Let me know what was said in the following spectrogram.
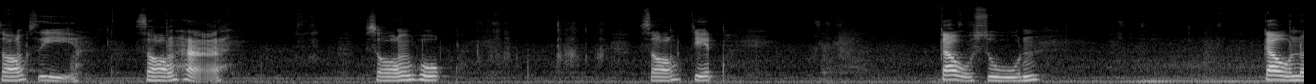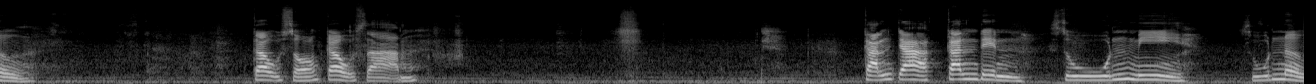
สองสี่สองหาสองหกสองเจ็ดเก้าศูนย์ เก้าหนึ่งเก้าสองเก้าสามกันจากกันเด่นศูนย์มีศูนย์หนึ่ง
